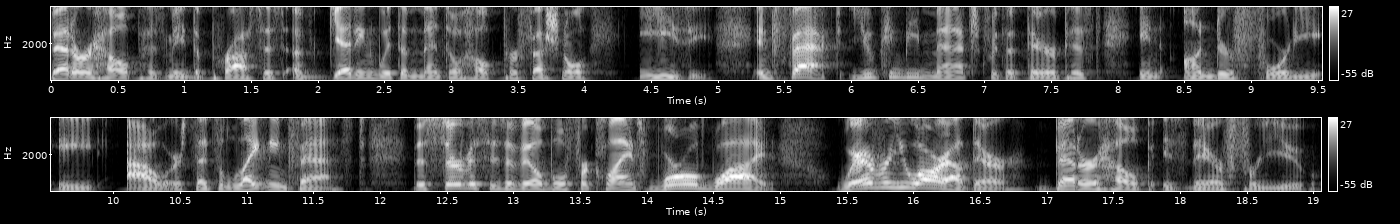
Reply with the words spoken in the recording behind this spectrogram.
BetterHelp has made the process of getting with a mental health professional easy. In fact, you can be matched with a therapist in under 48 hours. That's lightning fast. The service is available for clients worldwide Wherever you are out there, BetterHelp is there for you.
